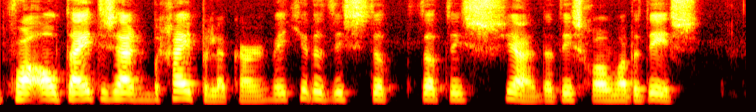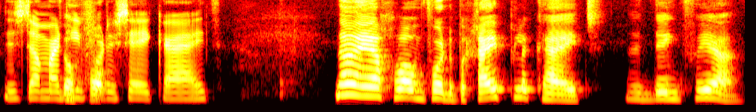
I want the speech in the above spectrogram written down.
voor altijd is eigenlijk begrijpelijker. Weet je, dat is, dat, dat, is, ja, dat is gewoon wat het is. Dus dan maar die voor de zekerheid. Nou ja, gewoon voor de begrijpelijkheid. Ik denk van ja,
